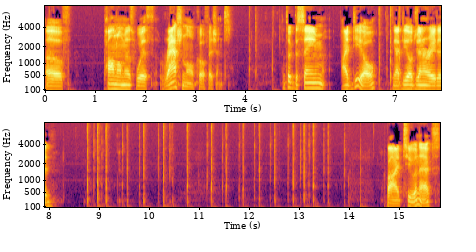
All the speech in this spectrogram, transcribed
of polynomials with rational coefficients. I took the same ideal, the ideal generated by 2 and x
